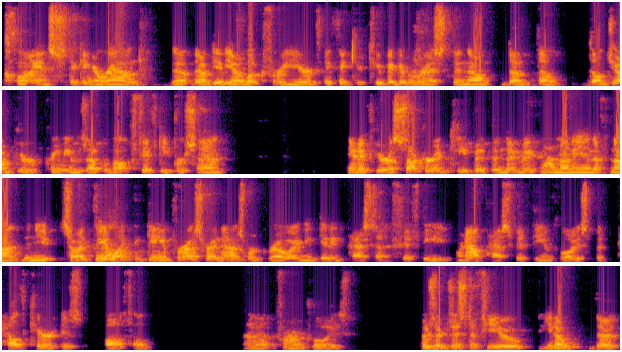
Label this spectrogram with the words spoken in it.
clients sticking around. They'll, they'll give you a look for a year. If they think you're too big of a risk, then they'll they'll they'll, they'll jump your premiums up about fifty percent. And if you're a sucker and keep it, then they make more money. And if not, then you. So I feel like the game for us right now is we're growing and getting past that 50. We're now past 50 employees, but healthcare is awful uh, for our employees those are just a few. You know, the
